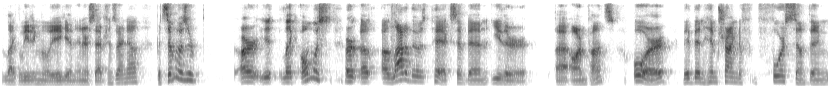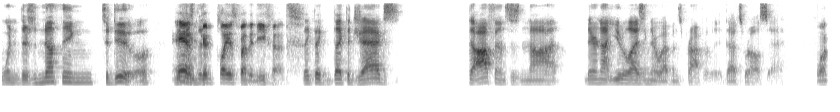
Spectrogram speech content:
like leading the league in interceptions right now. But some of those are are like almost, or a, a lot of those picks have been either uh, arm punts or they've been him trying to f- force something when there's nothing to do. and the- good plays by the defense. like the like the Jags, the offense is not. They're not utilizing their weapons properly. That's what I'll say. One,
